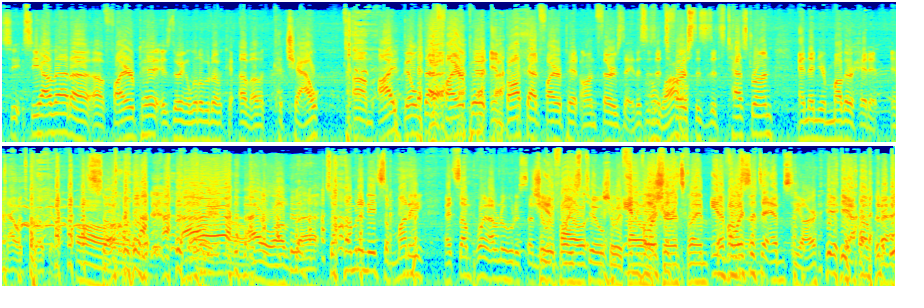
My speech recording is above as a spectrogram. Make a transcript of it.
see see how that uh, uh, fire pit is doing a little bit of, of a ka-chow. Um, I built that fire pit and bought that fire pit on Thursday. This is Oh, its wow. first. This is its test run, and then your mother hit it, and now it's broken. Oh. So I love that. So I'm gonna need some money at some point. I don't know who to send Should the invoice file- to. should we file an Invoice insurance it- claim? Invoice it to MCR. yeah, I'm gonna,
